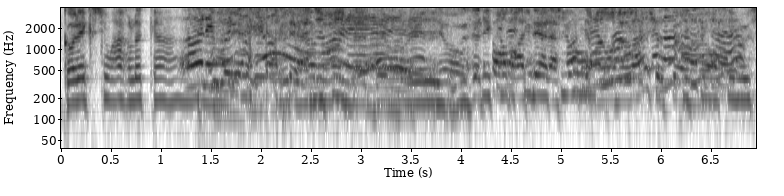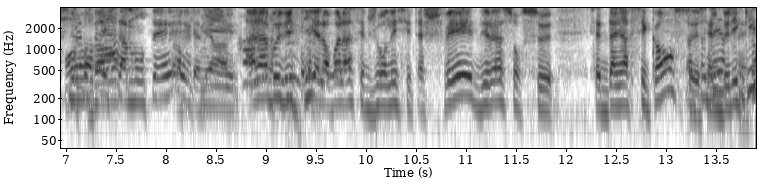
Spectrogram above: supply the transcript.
Collection Harlequin. Oh, l'émotion C'est magnifique. Vous vous êtes pas embrassé à la fin, c'est vraiment dommage. On sentait que ça montait. Alain Bosetti, alors voilà, cette journée s'est achevée. Déjà sur ce, cette dernière séquence, cette celle de l'équipe.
